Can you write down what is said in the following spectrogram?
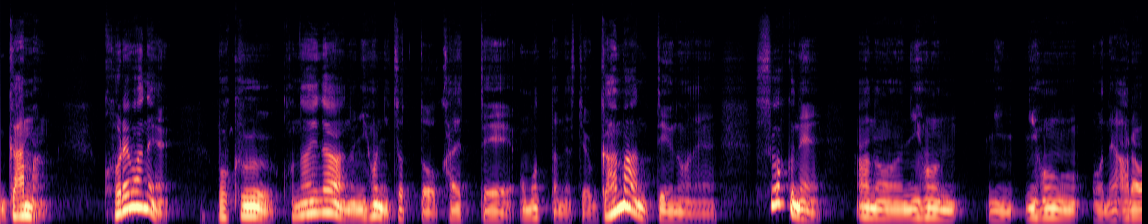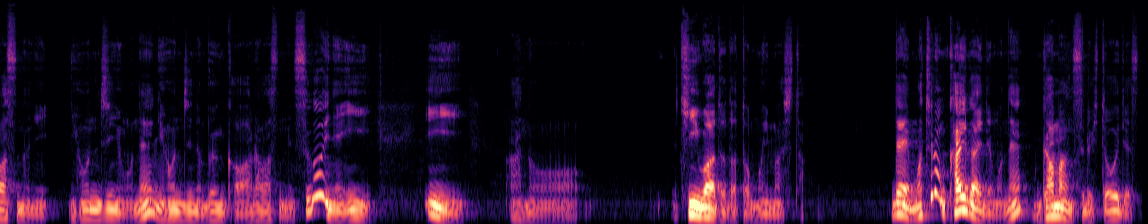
我慢。これはね僕この間あの日本にちょっと帰って思ったんですけど我慢っていうのはねすごくねあの日本に日本をね表すのに日本人をね日本人の文化を表すのにすごいねいいいいあのキーワードだと思いました。でもちろん海外でもね我慢する人多いです。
